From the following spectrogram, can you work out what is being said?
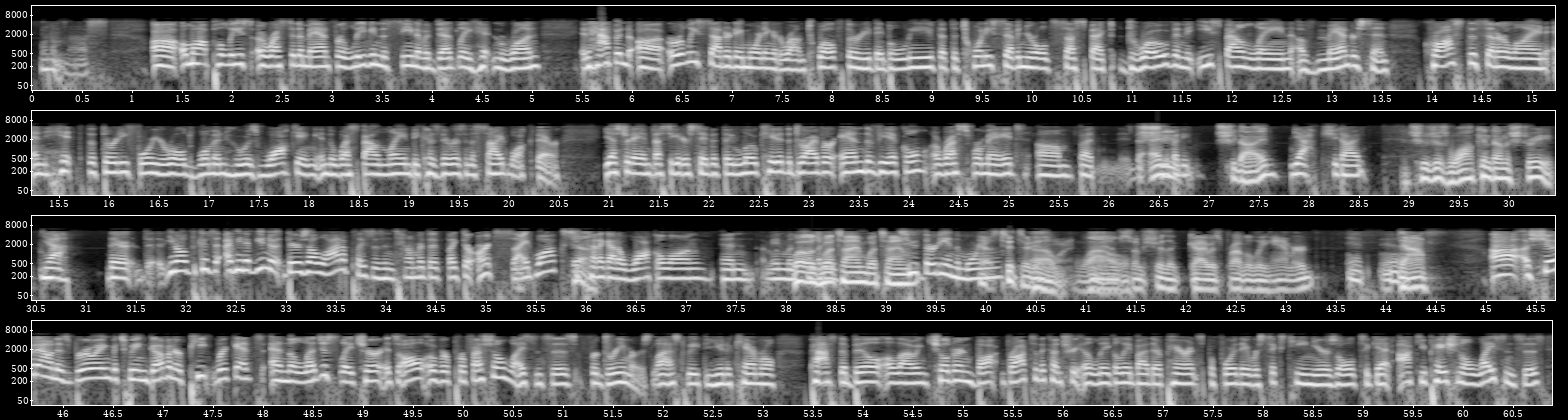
What a mess. Uh, Omaha police arrested a man for leaving the scene of a deadly hit and run. It happened uh, early Saturday morning at around 12:30. They believe that the 27-year-old suspect drove in the eastbound lane of Manderson, crossed the center line, and hit the 34-year-old woman who was walking in the westbound lane because there isn't a sidewalk there. Yesterday, investigators say that they located the driver and the vehicle. Arrests were made, um, but anybody? She, she died? Yeah, she died. She was just walking down the street. Yeah. There, th- you know, because I mean, have you know, there's a lot of places in town where there, like there aren't sidewalks. Yeah. You kind of got to walk along, and I mean, when What was what time? What time? Two thirty in the morning. it was two thirty in Oh, the morning. wow. Yeah, so I'm sure the guy was probably hammered. It- yeah. Yeah. Uh, a showdown is brewing between Governor Pete Ricketts and the legislature. It's all over professional licenses for dreamers. Last week, the unicameral passed a bill allowing children bought, brought to the country illegally by their parents before they were 16 years old to get occupational licenses.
